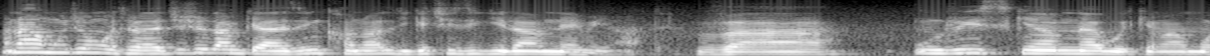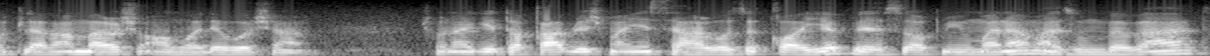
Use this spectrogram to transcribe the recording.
من همونجا متوجه شدم که از این کانال دیگه چیزی گیرم نمیاد. و اون ریسکی هم نبود که من مطلقا براش آماده باشم. چون اگه تا قبلش من یه سرباز قایب به حساب می اومدم از اون به بعد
